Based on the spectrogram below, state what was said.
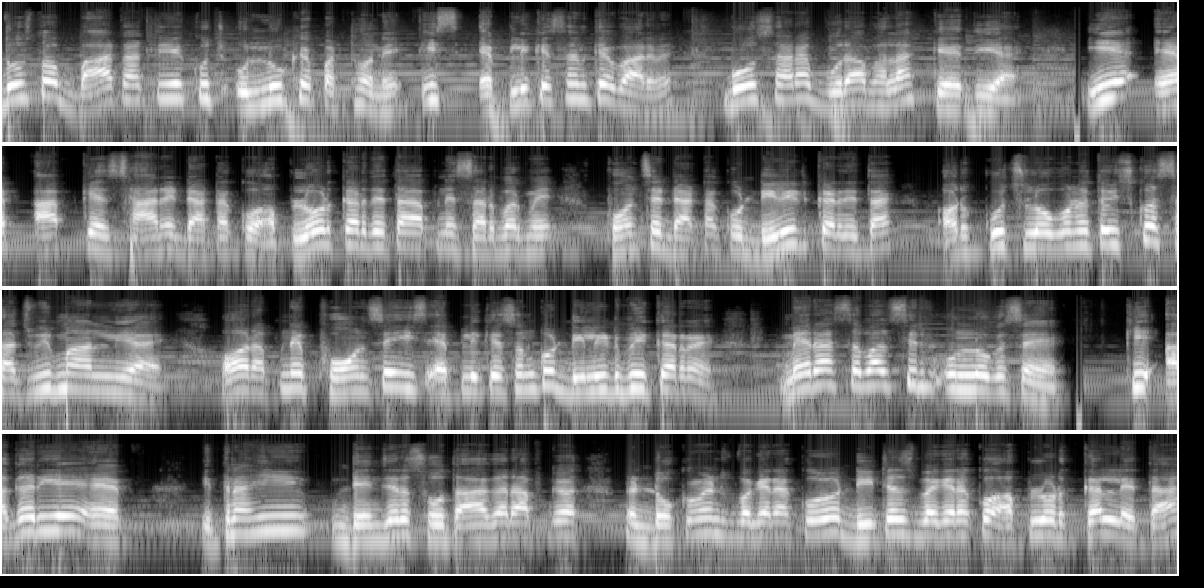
दोस्तों, बात आती है कुछ उल्लू के पट्टों ने इस एप्लीकेशन के बारे में बहुत सारा बुरा भला कह दिया है। ये ऐप आपके सारे डाटा को अपलोड कर देता है अपने सर्वर में फ़ोन से डाटा को डिलीट कर देता है और कुछ लोगों ने तो इसको सच भी मान लिया है और अपने फ़ोन से इस एप्लीकेशन को डिलीट भी कर रहे हैं। मेरा सवाल सिर्फ़ उन लोगों से है कि अगर ये ऐप इतना ही डेंजरस होता। अगर आपका डॉक्यूमेंट्स वगैरह को डिटेल्स वगैरह को अपलोड कर लेता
